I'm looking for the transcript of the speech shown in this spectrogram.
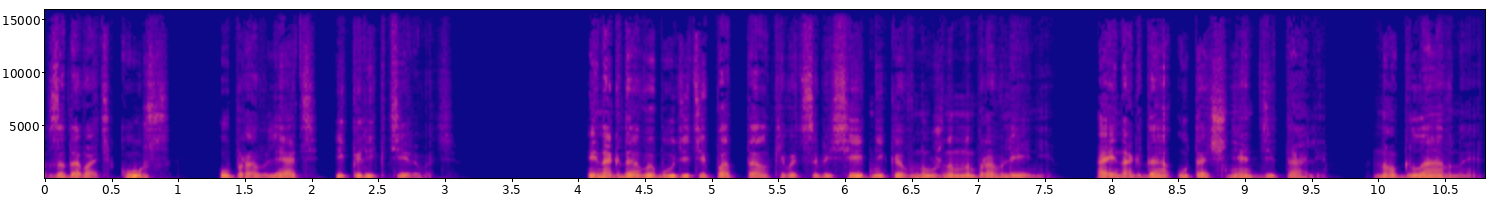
задавать курс, управлять и корректировать. Иногда вы будете подталкивать собеседника в нужном направлении, а иногда уточнять детали. Но главное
